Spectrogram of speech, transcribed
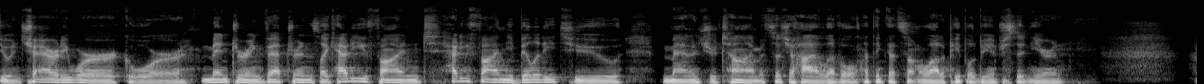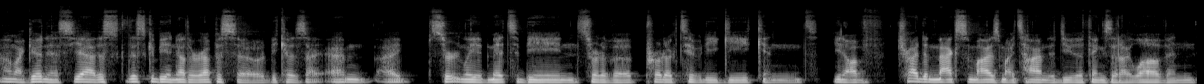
doing charity work or mentoring veterans? Like how do you find how do you find the ability to manage your time at such a high level? I think that's something a lot of people would be interested in hearing. Oh my goodness. Yeah this this could be another episode because i i'm i certainly admit to being sort of a productivity geek and you know i've tried to maximize my time to do the things that i love and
